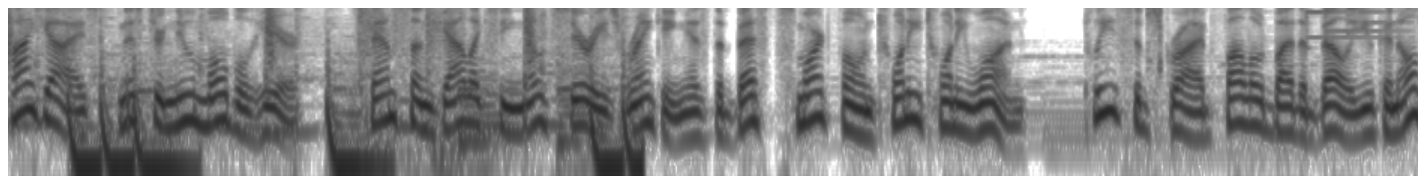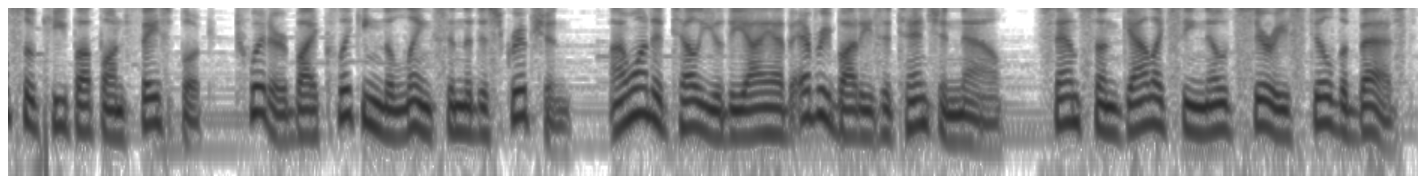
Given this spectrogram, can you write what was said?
Hi guys, Mr. New Mobile here. Samsung Galaxy Note series ranking as the best smartphone 2021. Please subscribe followed by the bell you can also keep up on Facebook, Twitter by clicking the links in the description. I want to tell you the I have everybody's attention now, Samsung Galaxy Note series still the best,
